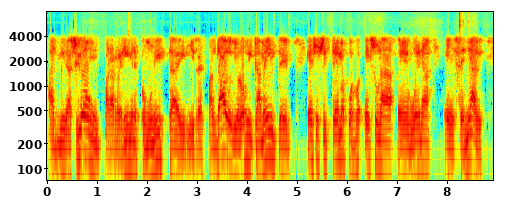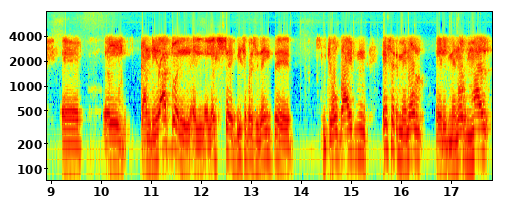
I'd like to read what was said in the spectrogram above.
admiración para regímenes comunistas y, y respaldado ideológicamente esos sistemas, pues es una eh, buena eh, señal. Eh, el candidato, el, el- el ex vicepresidente Joe Biden es el menor, el menor mal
